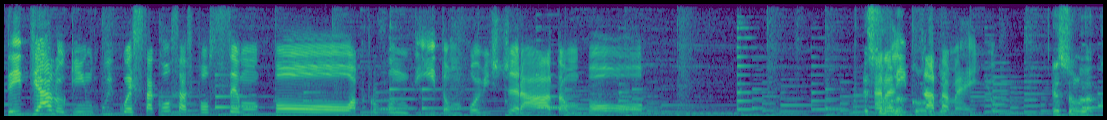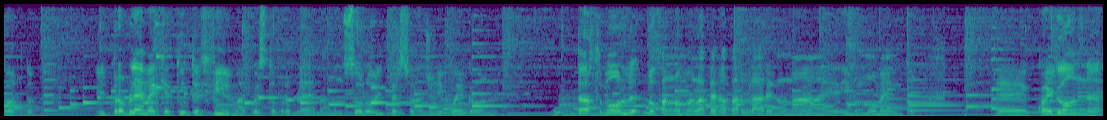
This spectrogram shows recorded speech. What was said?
dei dialoghi in cui questa cosa fosse un po' approfondita, un po' viscerata, un po' analizzata d'accordo. meglio. E sono d'accordo. Il problema è che tutto il film ha questo problema, non solo il personaggio di Qui-Gon. Darth Maul lo fanno malapena parlare in, una- in un momento. Eh, Qui-Gon,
